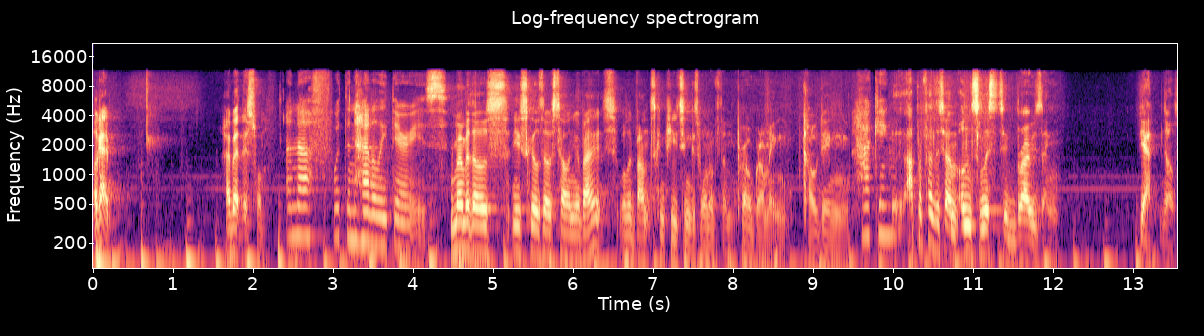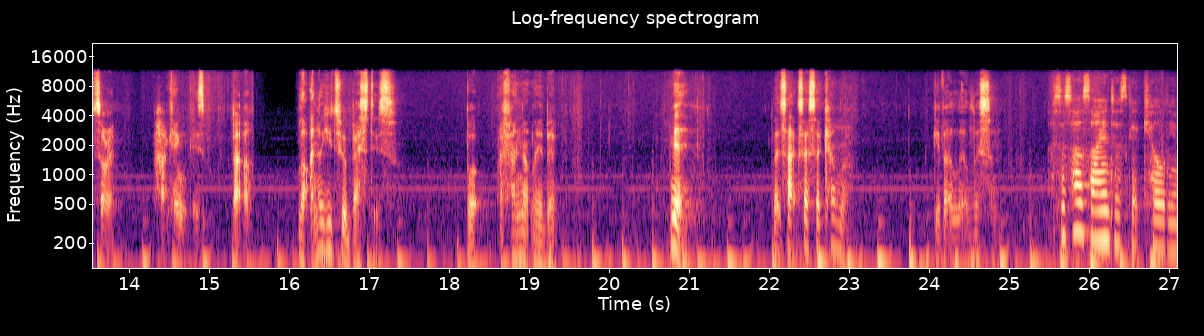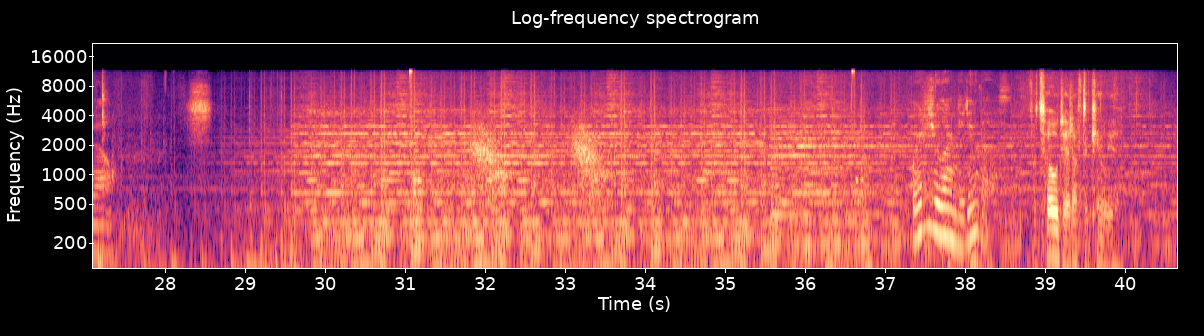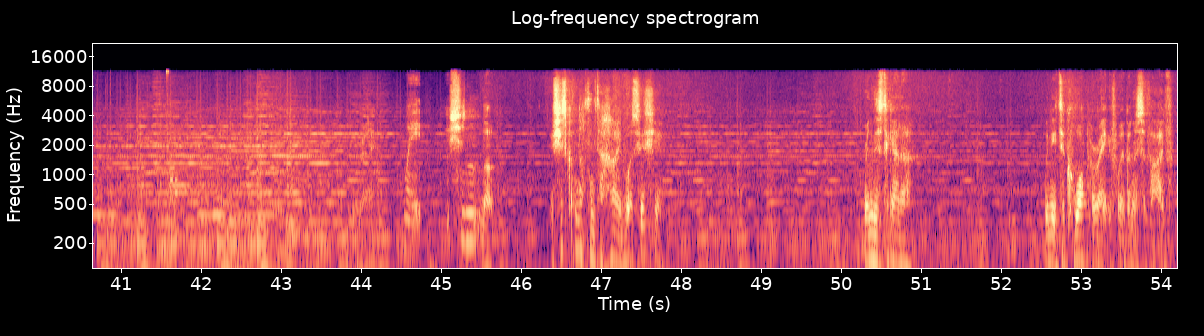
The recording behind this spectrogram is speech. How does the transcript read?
Okay. How about this one? Enough with the Natalie theories. Remember those new skills I was telling you about? Well, advanced computing is one of them. Programming, coding. Hacking? I prefer the term unsolicited browsing. Yeah, no, sorry. Hacking is better. Look, I know you two are besties, but I find Natalie a bit... Yeah. Let's access her camera. Give it a little listen. This is how scientists get killed, you know. Where did you learn to do this? If I told you, I'd have to kill you. Ready? Wait, you shouldn't. Look, if she's got nothing to hide, what's the issue? We're in this together. We need to cooperate if we're going to survive.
